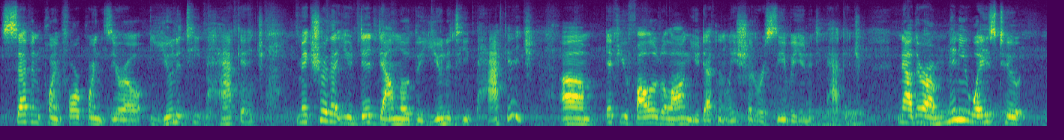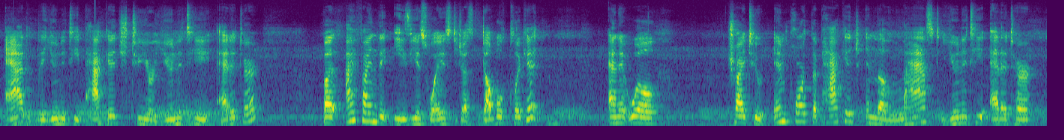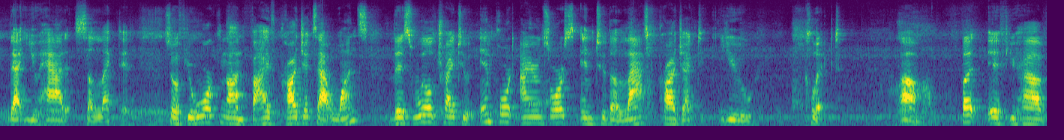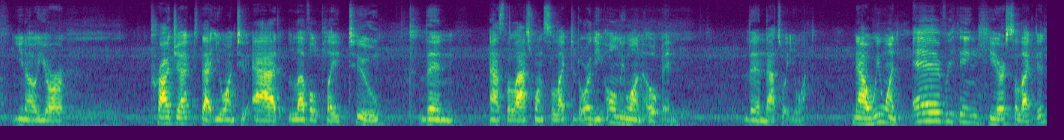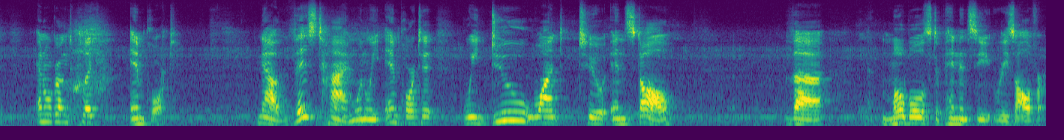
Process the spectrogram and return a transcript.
7.4.0 Unity package. Make sure that you did download the Unity package. Um, if you followed along, you definitely should receive a Unity package. Now, there are many ways to add the Unity package to your Unity editor, but I find the easiest way is to just double click it, and it will try to import the package in the last Unity editor that you had selected. So if you're working on five projects at once, this will try to import ironSource into the last project you clicked. Um, but if you have, you know, your project that you want to add level play to, then as the last one selected or the only one open, then that's what you want. Now we want everything here selected and we're going to click import. Now this time when we import it we do want to install the mobile's dependency resolver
